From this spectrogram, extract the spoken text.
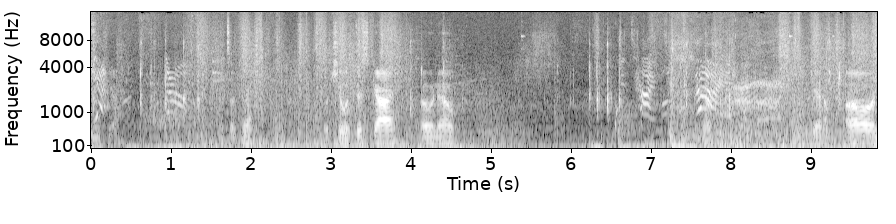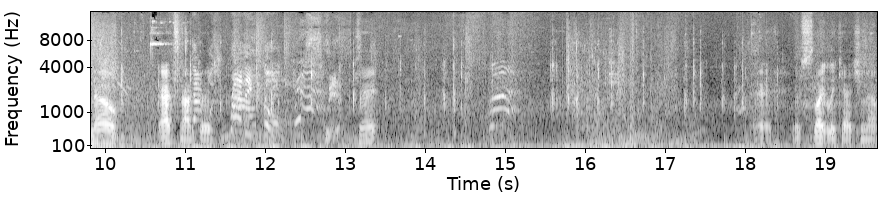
Okay. That's okay. We'll chill with this guy. Oh no. Nope. Get him. Oh no. That's not good. Okay. Okay, they're slightly catching up.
